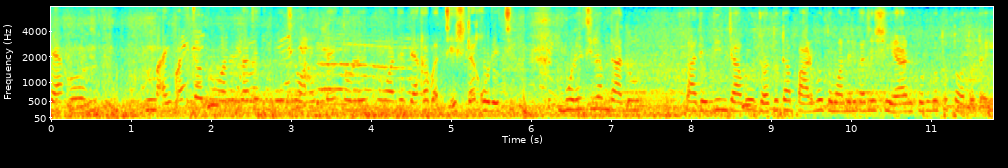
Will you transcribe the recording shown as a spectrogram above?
দেখো বাইপাসটাও তোমাদের কাছে তুলেছি, অনেকটাই তুলে, তোমাদের দেখাবার চেষ্টা করেছি। বলেছিলাম, দাদু, কাজের দিন যাব, যতটা পারব তোমাদের কাছে শেয়ার করব। তো ততটাই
